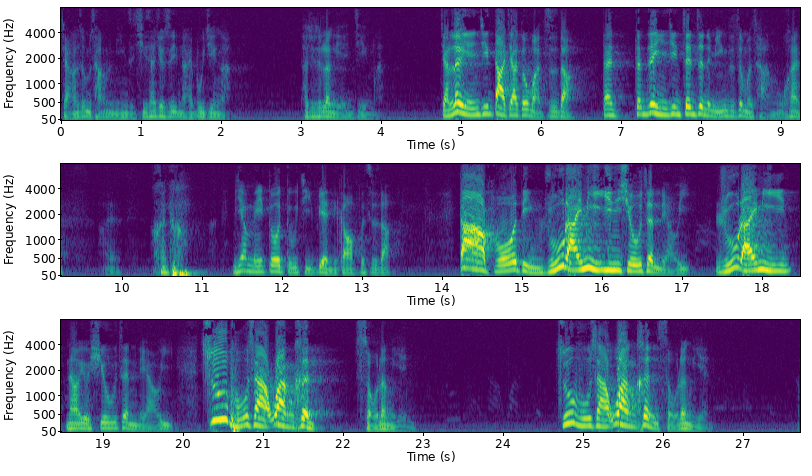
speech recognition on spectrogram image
讲了这么长的名字，其实它就是哪一部经啊？它就是楞严经了。讲楞严经，大家都嘛知道。但但楞严经真正的名字这么长，我看很多，你要没多读几遍，你搞不知道。大佛顶如来密因修正了义，如来密因，然后又修正了义，诸菩萨万恨守楞严，诸菩萨万恨守楞严，啊，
